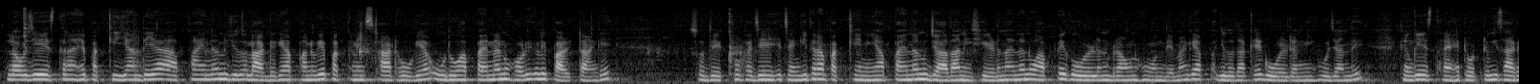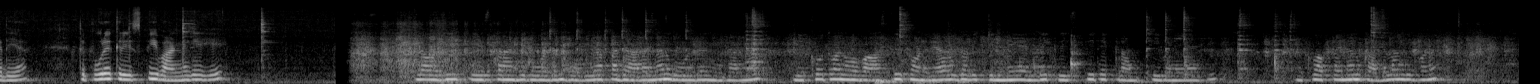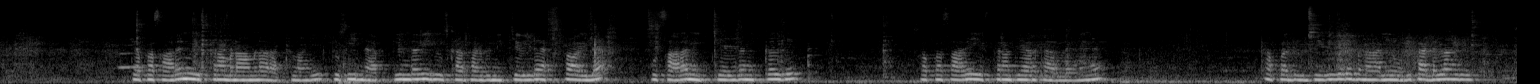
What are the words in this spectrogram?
ਲਓ ਜੀ, ਇਸ ਤਰ੍ਹਾਂ ਇਹ ਪੱਕੀ ਜਾਂਦੇ ਆ। ਆਪਾਂ ਇਹਨਾਂ ਨੂੰ ਜਦੋਂ ਲੱਗ ਗਿਆ, ਆਪਾਂ ਨੂੰ ਇਹ ਪੱਕਣੇ ਸਟਾਰਟ ਹੋ ਗਿਆ, ਉਦੋਂ ਆਪਾਂ ਇਹਨਾਂ ਨੂੰ ਹੌਲੀ-ਹੌਲੀ ਪਲਟਾਂਗੇ। ਸੋ ਦੇਖੋ, ਹਜੇ ਇਹ ਚੰਗੀ ਤਰ੍ਹਾਂ ਪੱਕੇ ਨਹੀਂ ਆਪਾਂ ਇਹਨਾਂ ਨੂੰ ਜ਼ਿਆਦਾ ਨਹੀਂ ਛੇੜਨਾ। ਇਹਨਾਂ ਨੂੰ ਆਪੇ ਗੋਲਡਨ ਬਰਾਊਨ ਹੋਣ ਦੇਵਾਂਗੇ। ਆਪਾਂ ਜਦੋਂ ਤੱਕ ਇਹ ਗੋਲਡਨ ਨਹੀਂ ਹੋ ਜਾਂਦੇ, ਕਿਉਂਕਿ ਇਸ ਤਰ੍ਹਾਂ ਇਹ ਟੁੱਟ ਵੀ ਸਕਦੇ ਆ ਤੇ ਪੂਰੇ ਕ੍ਰਿਸਪੀ ਬਣਨਗੇ ਇਹ। ਲਓ ਜੀ, ਇਸ ਤਰ੍ਹਾਂ ਇਹ ਗੋਲਡਨ ਹੋ ਗਿਆ। ਆਪਾਂ ਜ਼ਿਆਦਾ ਇਹਨਾਂ ਨੂੰ ਗੋਲਡਨ ਨਹੀਂ ਕਰਨਾ। ਦੇਖੋ, ਤੁਹਾਨੂੰ ਆਵਾਜ਼ ਵੀ ਸੁਣ ਰਿਹਾ ਹੋਊਗਾ ਵੀ ਕਿੰਨੇ ਆ ਜਿਹੜੇ ਕ੍ਰਿਸਪੀ ਤੇ ਕਰੰਚੀ ਬਣੇ ਆ ਇਹ। ਦੇਖੋ, ਆਪਾਂ ਇਹਨਾਂ ਨੂੰ ਕੱਢ ਲਾਂਗੇ ਹੁਣ। ਤੇ ਆਪਾਂ ਸਾਰਿਆਂ ਨੂੰ ਇਸ ਤਰ੍ਹਾਂ ਬਣਾ ਬਣਾ ਰੱਖ ਲਾਂਗੇ। ਤੁਸੀਂ ਨੈਪਕਿਨ ਦਾ ਵੀ ਯੂਜ਼ ਕਰ ਸਕਦੇ ਹੋ। ਨੀਚੇ ਜਿਹੜਾ ਐਕਸਟਰਾ ਆਇਲ ਹੈ, ਉਹ ਸਾਰਾ ਨੀਚੇ ਜਿਹੜਾ ਨਿਕਲ ਜੇ। ਸੋ ਆਪਾਂ ਸਾਰੇ ਇਸ ਤਰ੍ਹਾਂ ਤਿਆਰ ਕਰ ਲੈਣੇ ਆ ਆਪਾਂ ਦੂਜੇ ਵੀ ਜਿਹੜੇ ਬਣਾ ਲਏ, ਉਹ ਵੀ ਕੱਢ ਲਾਂਗੇ।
